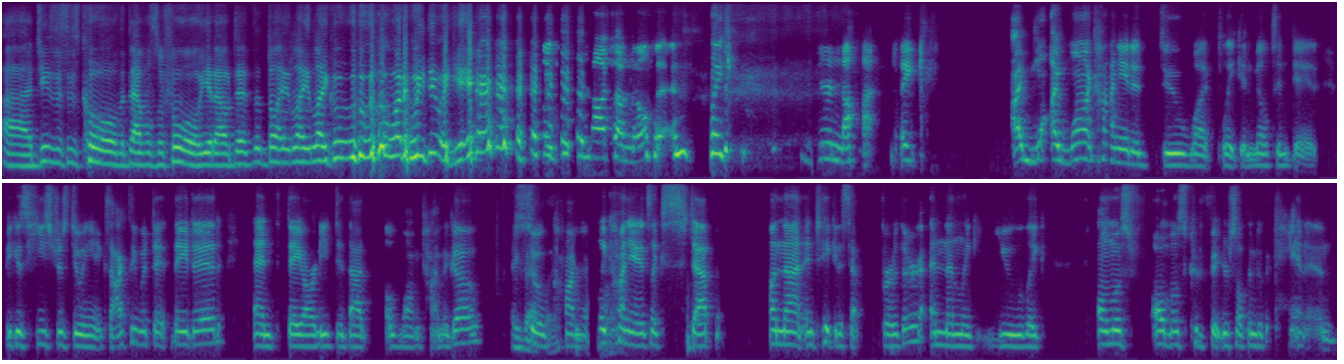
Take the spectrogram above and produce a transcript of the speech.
uh, Jesus is cool, the devil's a fool, you know, like like like what are we doing here? Like you're not John Milton, like you're not like I, w- I want Kanye to do what Blake and Milton did because he's just doing exactly what they, they did, and they already did that a long time ago. Exactly. So Kanye, like Kanye, it's like step on that and take it a step further, and then like you like almost almost could fit yourself into the canon.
